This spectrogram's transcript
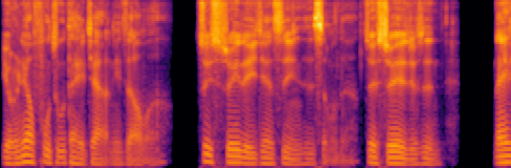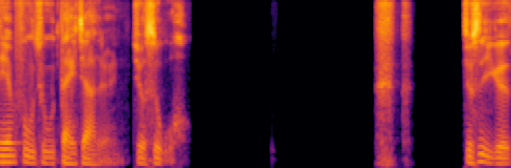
有人要付出代价，你知道吗？最衰的一件事情是什么呢？最衰的就是那一天付出代价的人就是我，就是一个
